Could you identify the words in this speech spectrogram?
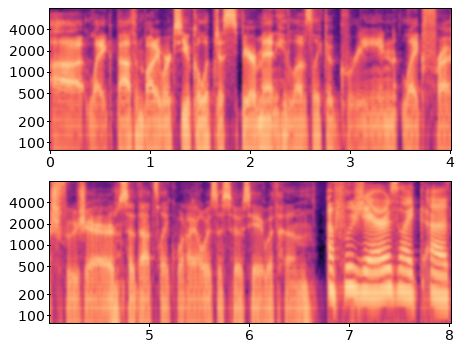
uh, like Bath and Body Works eucalyptus spearmint. He loves like a green, like fresh fougere. So that's like what I always associate with him. A fougere is like a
